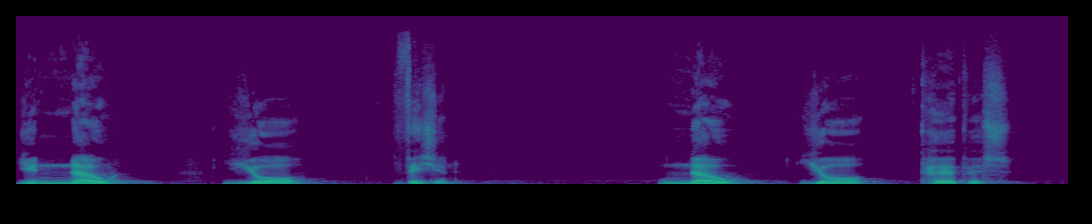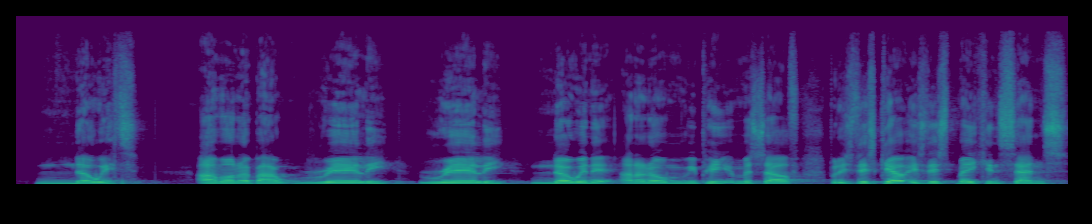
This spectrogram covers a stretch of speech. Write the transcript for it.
you know your vision, know your purpose, know it. I'm on about really, really knowing it. And I know I'm repeating myself, but is this, girl, is this making sense?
